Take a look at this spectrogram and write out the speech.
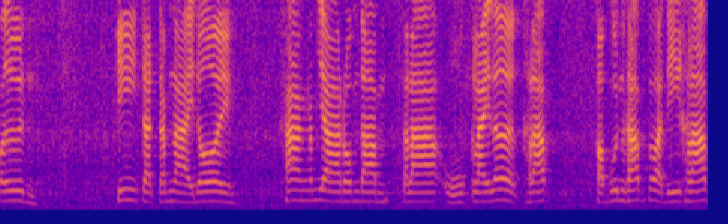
ปืน ที่จัดจำหน่ายโดย ห้างน้ำยารมดำตราอูไกลเลิกครับ ขอบคุณครับ สวัสดีครับ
